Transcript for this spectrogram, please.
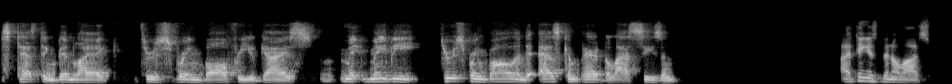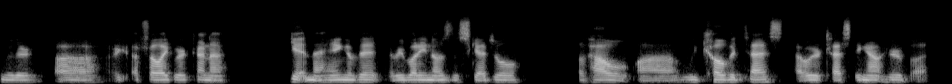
testing been like through spring ball for you guys? Maybe through spring ball and as compared to last season. I think it's been a lot smoother. Uh, I, I feel like we're kind of getting the hang of it. Everybody knows the schedule of how uh, we COVID test, how we are testing out here. But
